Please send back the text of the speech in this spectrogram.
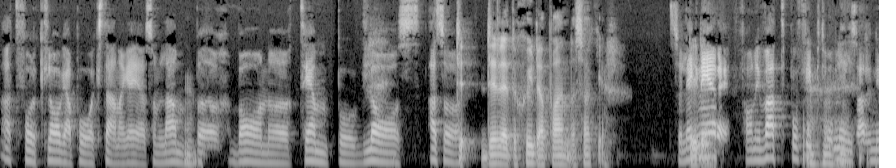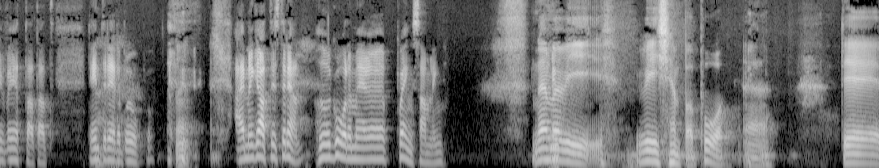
att folk klagar på externa grejer som lampor, banor, tempo, glas. Alltså, Det, det är lätt att skylla på andra saker. så lägg det det. ner det. För har ni varit på FIP så hade ni vetat att det är inte det det beror på. Nej, men grattis till den. Hur går det med poängsamling? Nej men vi, vi kämpar på. Eh, Det,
